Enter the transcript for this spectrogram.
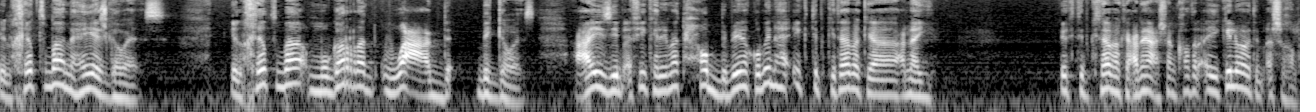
الخطبة ما هيش جواز. الخطبة مجرد وعد بالجواز. عايز يبقى في كلمات حب بينك وبينها اكتب كتابك يا عينيا اكتب كتابك يا عينيا عشان خاطر أي كلمة ما تبقاش غلط.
